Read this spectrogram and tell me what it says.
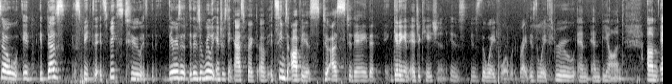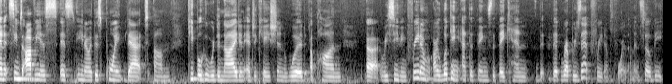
so it, it does speak to, it speaks to, it- there is a, there's a really interesting aspect of, it seems obvious to us today that getting an education is, is the way forward, right? Is the way through and, and beyond. Um, and it seems obvious, as, you know, at this point that um, people who were denied an education would, upon uh, receiving freedom are looking at the things that they can that, that represent freedom for them. And so the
